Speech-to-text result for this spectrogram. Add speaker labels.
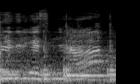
Speaker 1: 보내드리겠습니다.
